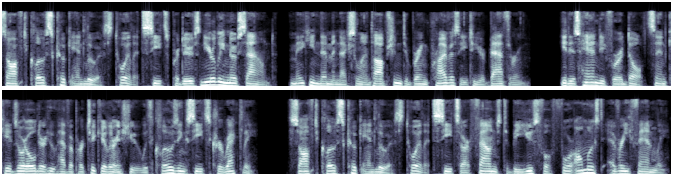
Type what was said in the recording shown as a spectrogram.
soft close Cooke and Lewis toilet seats produce nearly no sound, making them an excellent option to bring privacy to your bathroom. It is handy for adults and kids or older who have a particular issue with closing seats correctly. Soft close Cooke and Lewis toilet seats are found to be useful for almost every family.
